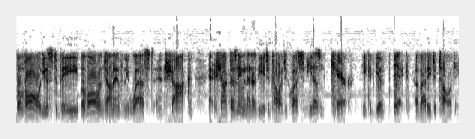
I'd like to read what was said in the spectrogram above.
Bauval used to be Bauval and John Anthony West and Schoch. Schoch doesn't even enter the Egyptology question. He doesn't care. He could give dick about Egyptology.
